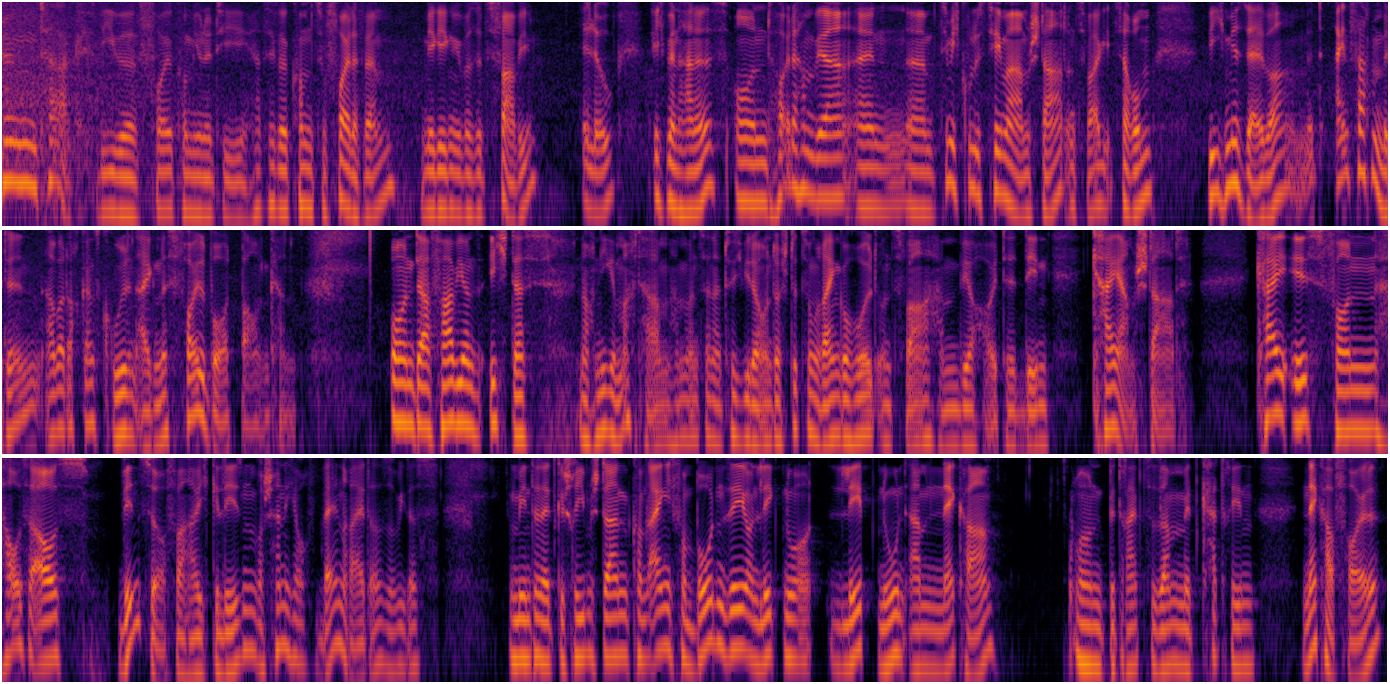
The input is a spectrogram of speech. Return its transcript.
Wunderschönen Tag, liebe Foil-Community. Herzlich willkommen zu Foil FM. Mir gegenüber sitzt Fabi. Hello. Ich bin Hannes und heute haben wir ein äh, ziemlich cooles Thema am Start. Und zwar geht es darum, wie ich mir selber mit einfachen Mitteln, aber doch ganz cool ein eigenes Foilboard bauen kann. Und da Fabi und ich das noch nie gemacht haben, haben wir uns dann natürlich wieder Unterstützung reingeholt. Und zwar haben wir heute den Kai am Start. Kai ist von Haus aus Windsurfer, habe ich gelesen, wahrscheinlich auch Wellenreiter, so wie das im Internet geschrieben stand, kommt eigentlich vom Bodensee und lebt, nur, lebt nun am Neckar und betreibt zusammen mit Katrin Neckarfoil.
